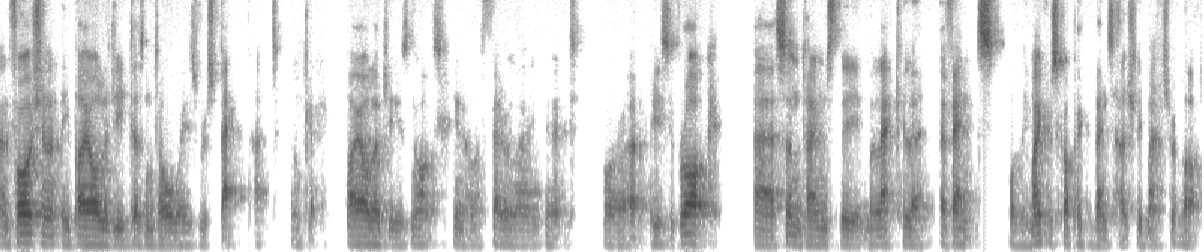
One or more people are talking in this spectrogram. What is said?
Unfortunately, biology doesn't always respect that. Okay. Biology is not, you know, a ferromagnet or a piece of rock. Uh, sometimes the molecular events or the microscopic events actually matter a lot.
